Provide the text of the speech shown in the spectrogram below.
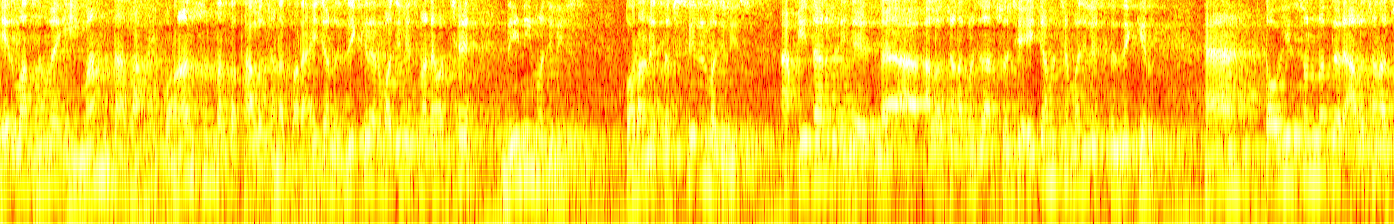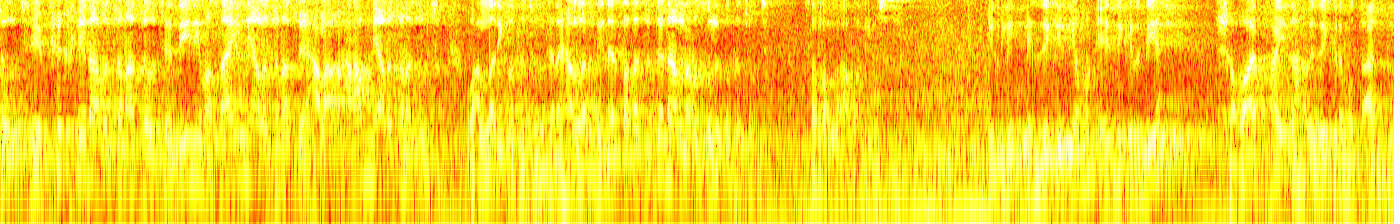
এর মাধ্যমে ইমান তাজা হয়। কোরআন সন্ন্যার কথা আলোচনা করা। এই জন্য জিকিরের মজলিস মানে হচ্ছে দিনই মজলিস। কোরআনে তফসিল মজলিস, আকিদার যে আলোচনা করছে এইটা হচ্ছে মজলিস জিকির। হ্যাঁ তহিদ সন্ন্যতের আলোচনা চলছে ফিখের আলোচনা চলছে দিনই মাসাইল নিয়ে আলোচনা চলছে, হালাল, হারাম নিয়ে আলোচনা চলছে। ও আল্লাহরই কথা চলছে না, আল্লাহর দিনের কথা চলছে না আল্লাহ রসুলের কথা চলছে। সাল্লাহ এগুলি জিকির কেমন? এই জিকির দিয়ে সবার ফায়দা হবে। জিকিরে মোতাদ্দি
